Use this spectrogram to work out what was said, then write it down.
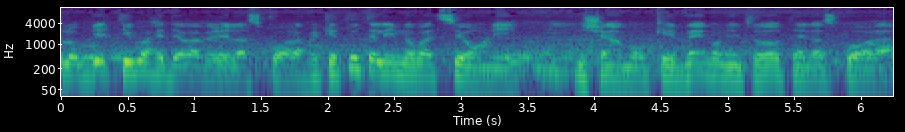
l'obiettivo che deve avere la scuola, perché tutte le innovazioni diciamo, che vengono introdotte nella scuola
